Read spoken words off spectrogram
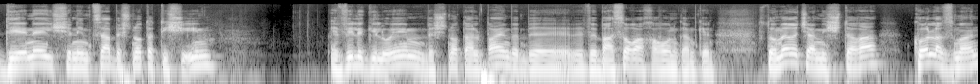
DNA שנמצא בשנות התשעים הביא לגילויים בשנות האלפיים ובעשור האחרון גם כן. זאת אומרת שהמשטרה כל הזמן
